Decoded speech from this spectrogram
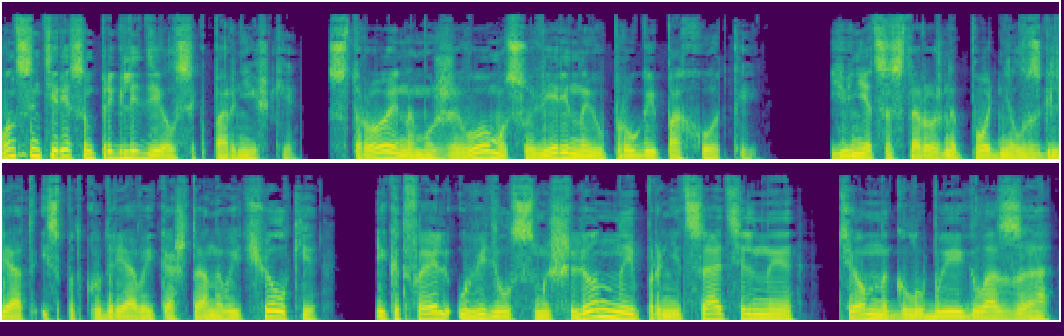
Он с интересом пригляделся к парнишке, стройному, живому, с уверенной упругой походкой. Юнец осторожно поднял взгляд из-под кудрявой каштановой челки, и Катфаэль увидел смышленные, проницательные, темно-голубые глаза,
